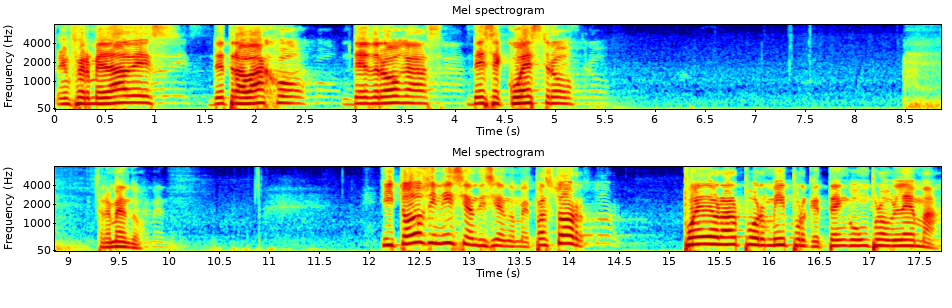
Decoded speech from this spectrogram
Enfermedades de trabajo, de drogas, de secuestro. Tremendo. Y todos inician diciéndome, pastor, puede orar por mí porque tengo un problema.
